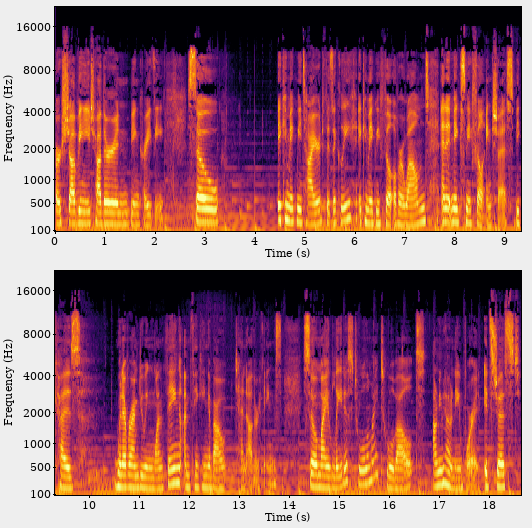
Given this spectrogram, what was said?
are shoving each other and being crazy. So it can make me tired physically, it can make me feel overwhelmed, and it makes me feel anxious because whenever I'm doing one thing, I'm thinking about 10 other things. So, my latest tool in my tool belt, I don't even have a name for it, it's just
